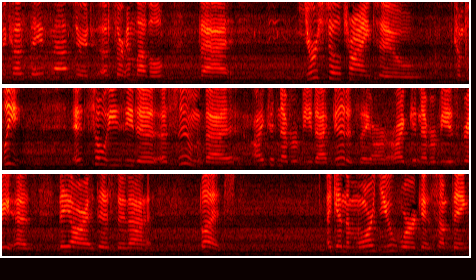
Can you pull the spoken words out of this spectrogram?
because they've mastered a certain level that you're still trying to complete, it's so easy to assume that I could never be that good as they are, or I could never be as great as they are at this or that. But again, the more you work at something,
